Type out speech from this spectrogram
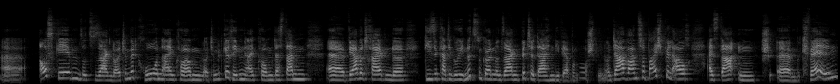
äh, ausgeben, sozusagen Leute mit hohen Einkommen, Leute mit geringen Einkommen, dass dann äh, Werbetreibende diese Kategorie nutzen können und sagen, bitte dahin die Werbung ausspielen. Und da waren zum Beispiel auch als Datenquellen ähm,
